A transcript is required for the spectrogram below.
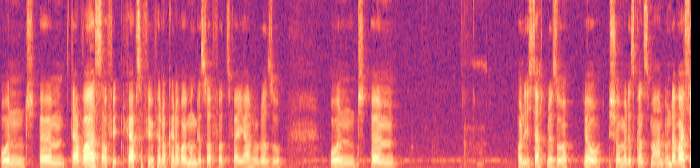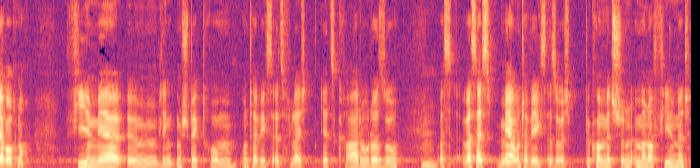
Und ähm, da gab es auf jeden Fall noch keine Räumung, das war vor zwei Jahren oder so. Und, ähm, und ich dachte mir so, jo, ich schaue mir das Ganze mal an. Und da war ich aber auch noch viel mehr im linken Spektrum unterwegs als vielleicht jetzt gerade oder so. Mhm. Was, was heißt mehr unterwegs? Also ich bekomme jetzt schon immer noch viel mit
